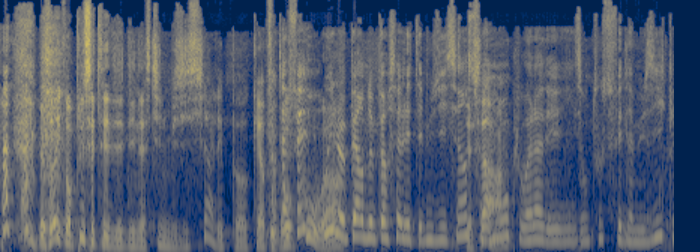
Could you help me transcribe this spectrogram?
mais c'est vrai qu'en plus c'était des dynasties de musiciens à l'époque enfin, tout à fait beaucoup, oui hein. le père de Purcell était musicien son ça, oncle hein. voilà ils ont tous fait de la musique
